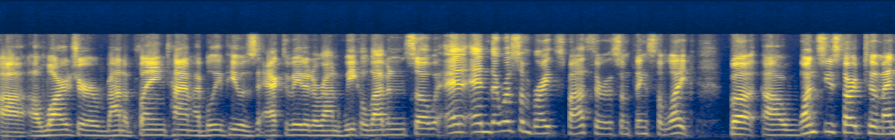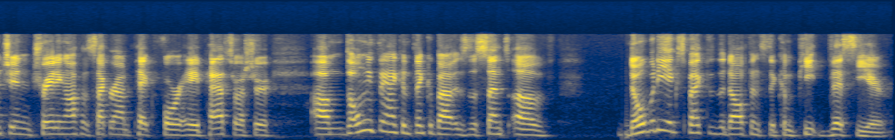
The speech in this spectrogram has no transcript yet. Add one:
uh, a larger amount of playing time. I believe he was activated around week 11. So, and, and there were some bright spots. There were some things to like. But uh, once you start to mention trading off a second round pick for a pass rusher, um, the only thing I can think about is the sense of nobody expected the Dolphins to compete this year.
